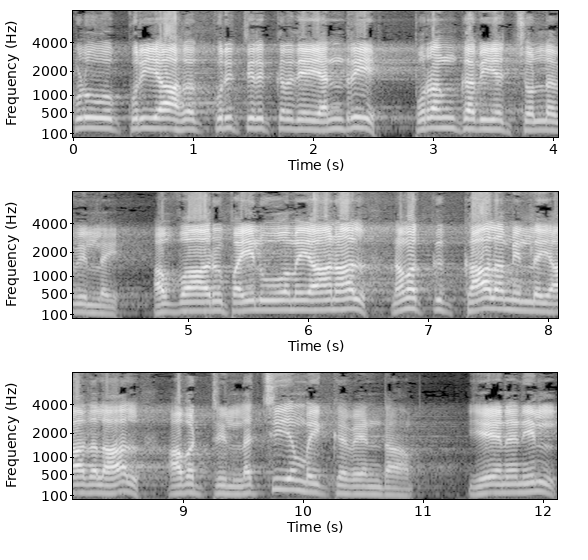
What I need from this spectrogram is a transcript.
குழுவுக்குரியாக குறித்திருக்கிறதே அன்றி புறங்கவியச் சொல்லவில்லை. அவ்வாறு பயிலுவோமையானால் நமக்கு காலமில்லை ஆதலால் அவற்றில் லட்சியம் வைக்க வேண்டாம். ஏனெனில்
